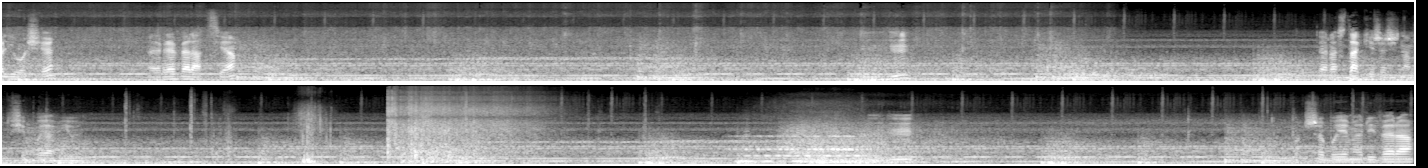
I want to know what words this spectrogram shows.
Dobra, podpaliło się. Rewelacja. Mhm. Teraz takie rzeczy nam tu się pojawiły. Mhm. Potrzebujemy Rivera.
